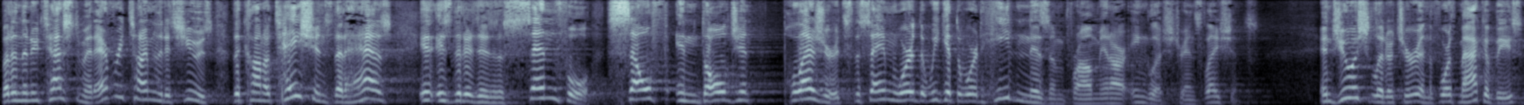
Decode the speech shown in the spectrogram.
But in the New Testament, every time that it's used, the connotations that it has is that it is a sinful, self-indulgent pleasure. It's the same word that we get the word hedonism from in our English translations. In Jewish literature, in the fourth Maccabees,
